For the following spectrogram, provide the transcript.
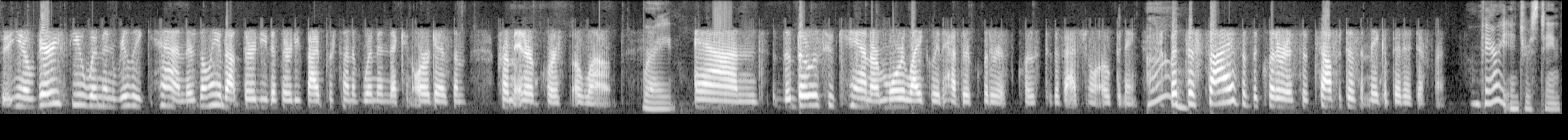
You know, very few women really can. There's only about 30 to 35 percent of women that can orgasm from intercourse alone right. and th- those who can are more likely to have their clitoris close to the vaginal opening. Oh. But the size of the clitoris itself, it doesn't make a bit of difference. Very interesting.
